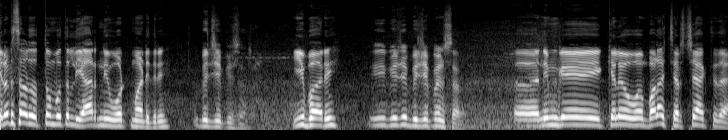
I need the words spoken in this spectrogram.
ಎರಡು ಸಾವಿರದ ಹತ್ತೊಂಬತ್ತಲ್ಲಿ ಯಾರು ನೀವು ವೋಟ್ ಮಾಡಿದ್ರಿ? ಬಿ ಜೆ ಪಿ ಸರ್ ಈ ಬಾರಿ? ಈ B J B J P sir ನಿಮಗೆ ಕೆಲವು ಭಾಳ ಚರ್ಚೆ ಆಗ್ತಿದೆ.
